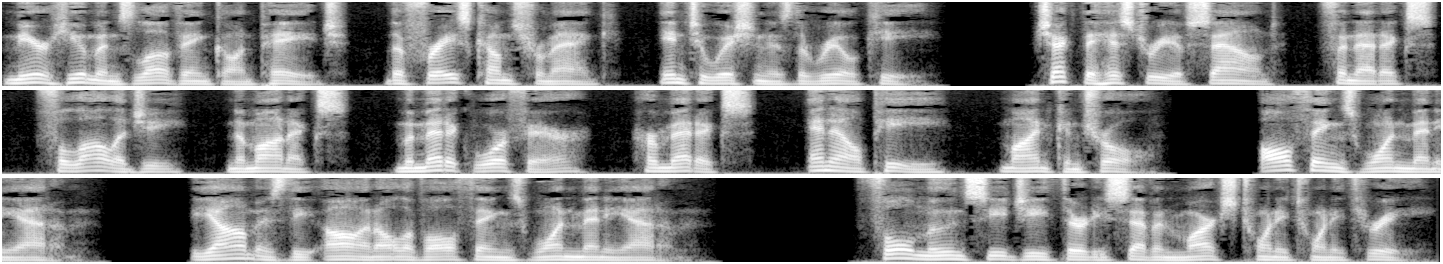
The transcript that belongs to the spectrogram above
Mere humans love ink on page, the phrase comes from Ankh, intuition is the real key. Check the history of sound, phonetics, philology, mnemonics, mimetic warfare, hermetics, NLP, mind control. All things one many atom. Yam is the awe and all of all things one many atom. Full Moon CG 37 March 2023.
